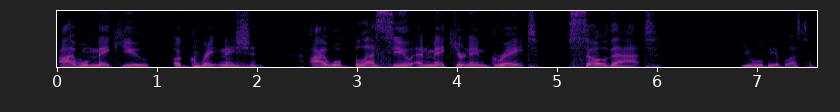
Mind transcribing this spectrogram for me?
I will make you a great nation I will bless you and make your name great so that you will be a blessing.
